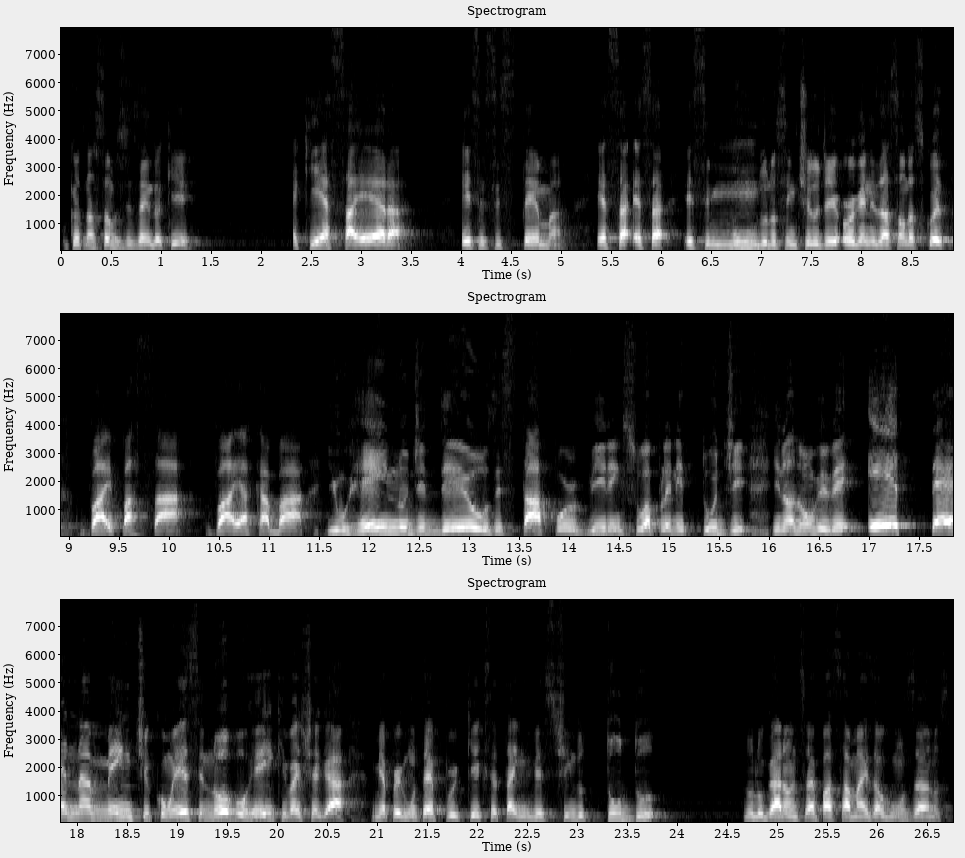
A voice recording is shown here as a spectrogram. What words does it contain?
O que nós estamos dizendo aqui é que essa era, esse sistema, essa, essa, esse mundo, no sentido de organização das coisas, vai passar, vai acabar. E o reino de Deus está por vir em sua plenitude. E nós vamos viver eternamente com esse novo rei que vai chegar. Minha pergunta é: por que, que você está investindo tudo no lugar onde você vai passar mais alguns anos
